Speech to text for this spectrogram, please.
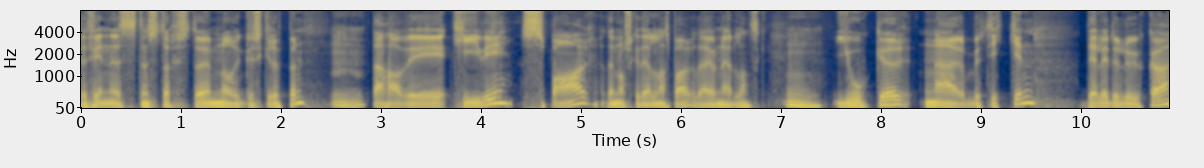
Det finnes den største Norgesgruppen. Mm. Der har vi Kiwi, Spar, den norske delen av Spar, det er jo nederlandsk. Mm. Joker, Nærbutikken, Deli de Luca,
